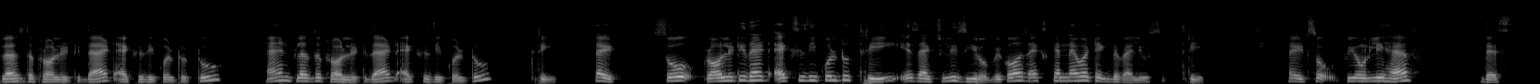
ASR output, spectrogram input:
plus the probability that x is equal to 2 and plus the probability that x is equal to 3 right so probability that x is equal to 3 is actually 0 because x can never take the value 3. Right, so we only have this.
